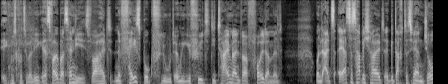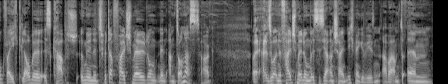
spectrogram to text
ich muss kurz überlegen, das war übers Handy. Es war halt eine Facebook-Flut. Irgendwie gefühlt, die Timeline war voll damit. Und als erstes habe ich halt äh, gedacht, das wäre ein Joke, weil ich glaube, es gab irgendwie eine Twitter-Falschmeldung am Donnerstag. Äh, also eine Falschmeldung ist es ja anscheinend nicht mehr gewesen, aber am, ähm,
